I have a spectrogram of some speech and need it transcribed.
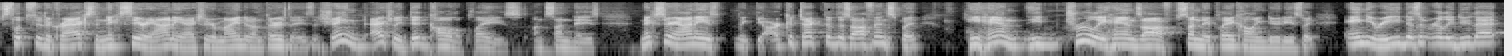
slips through the cracks. And Nick Sirianni actually reminded on Thursdays that Shane actually did call the plays on Sundays. Nick Sirianni is like the architect of this offense, but he hand he truly hands off Sunday play calling duties. Like Andy Reid doesn't really do that.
